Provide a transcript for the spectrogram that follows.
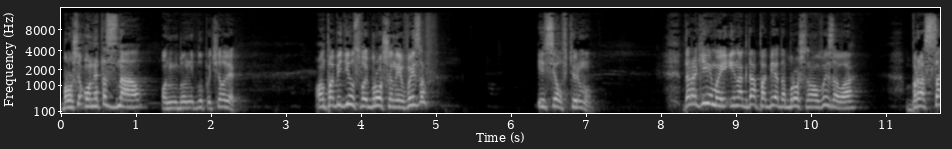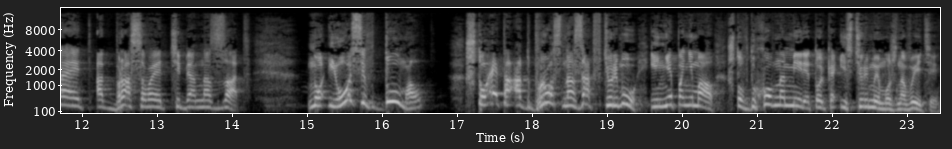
Он это знал, он был не глупый человек. Он победил свой брошенный вызов и сел в тюрьму. Дорогие мои, иногда победа брошенного вызова бросает, отбрасывает тебя назад. Но Иосиф думал, что это отброс назад в тюрьму и не понимал, что в духовном мире только из тюрьмы можно выйти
